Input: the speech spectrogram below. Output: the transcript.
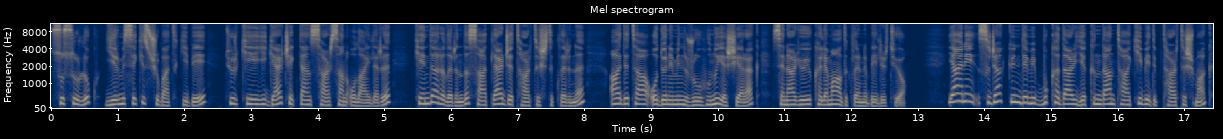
Susurluk, 28 Şubat gibi Türkiye'yi gerçekten sarsan olayları kendi aralarında saatlerce tartıştıklarını, adeta o dönemin ruhunu yaşayarak senaryoyu kaleme aldıklarını belirtiyor. Yani sıcak gündemi bu kadar yakından takip edip tartışmak,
